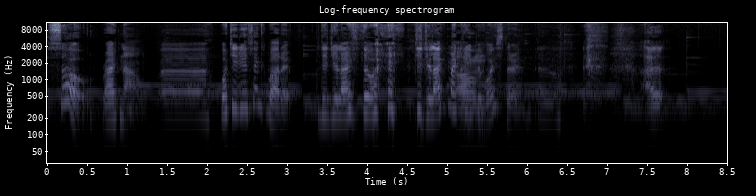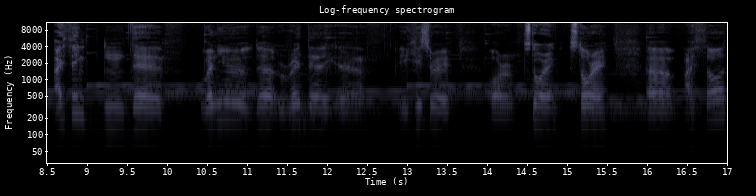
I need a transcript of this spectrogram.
So, right now, uh, what did you think about it? Did you like the way? did you like my creepy um, voice there? Uh, I, I think mm, the when you uh, read the uh, history or story story, uh, I thought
